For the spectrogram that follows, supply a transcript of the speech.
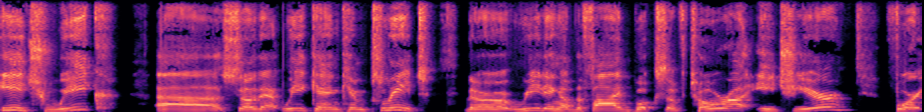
each week uh, so that we can complete the reading of the five books of Torah each year. For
